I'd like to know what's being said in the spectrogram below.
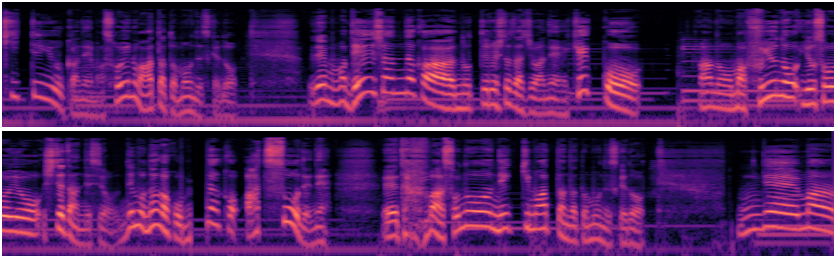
気っていうかね、まあ、そういうのもあったと思うんですけどでもまあ電車の中乗ってる人たちはね結構あの、まあ、冬の装いをしてたんですよ。でもなんかこうみんなこう暑そうでねえー、多分まあその熱気もあったんだと思うんですけどで、まあ、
